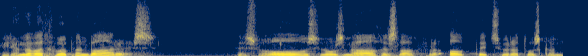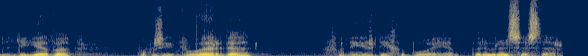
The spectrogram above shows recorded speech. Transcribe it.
Die dinge wat geopenbaar is, is vir ons en ons nageslag vir altyd sodat ons kan lewe volgens die woorde van hierdie gebooie. Broer en suster,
